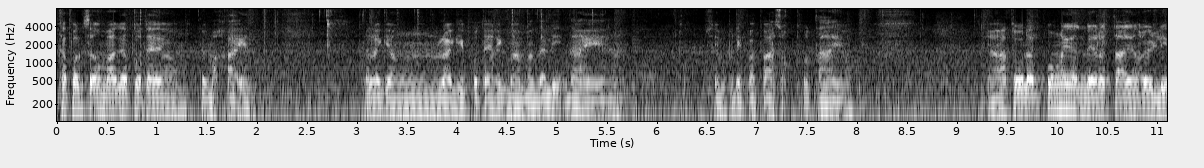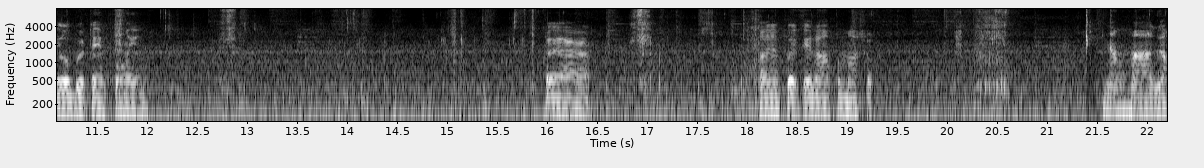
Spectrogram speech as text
Kapag sa umaga po tayo kumakain, talagang lagi po tayo nagmamadali dahil siyempre papasok po tayo. Kaya tulad po ngayon, meron tayong early overtime po ngayon. Kaya tayo po ay kailangan pumasok ng maaga.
